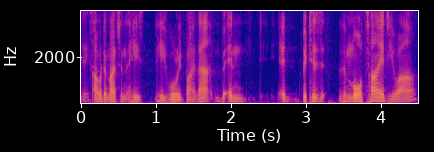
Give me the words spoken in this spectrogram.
So? I would imagine that he's he's worried by that. But in, it, because the more tired you are,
